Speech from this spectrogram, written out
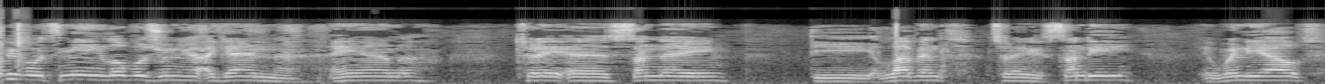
Hi people, it's me, Lobo Jr. again, and today is Sunday, the 11th. Today is Sunday, it's windy out,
